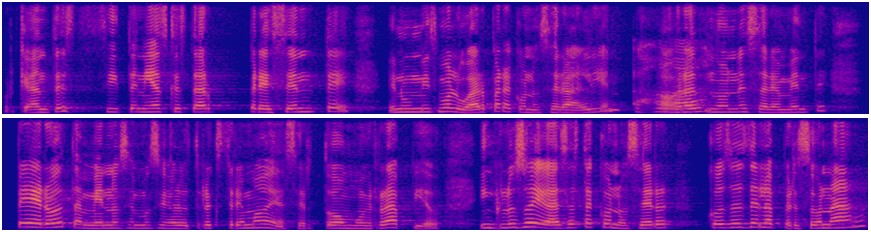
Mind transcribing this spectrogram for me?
porque antes sí tenías que estar presente en un mismo lugar para conocer a alguien, ahora no necesariamente, pero también nos hemos ido al otro extremo de hacer todo muy rápido. Incluso llegas hasta conocer cosas de la persona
